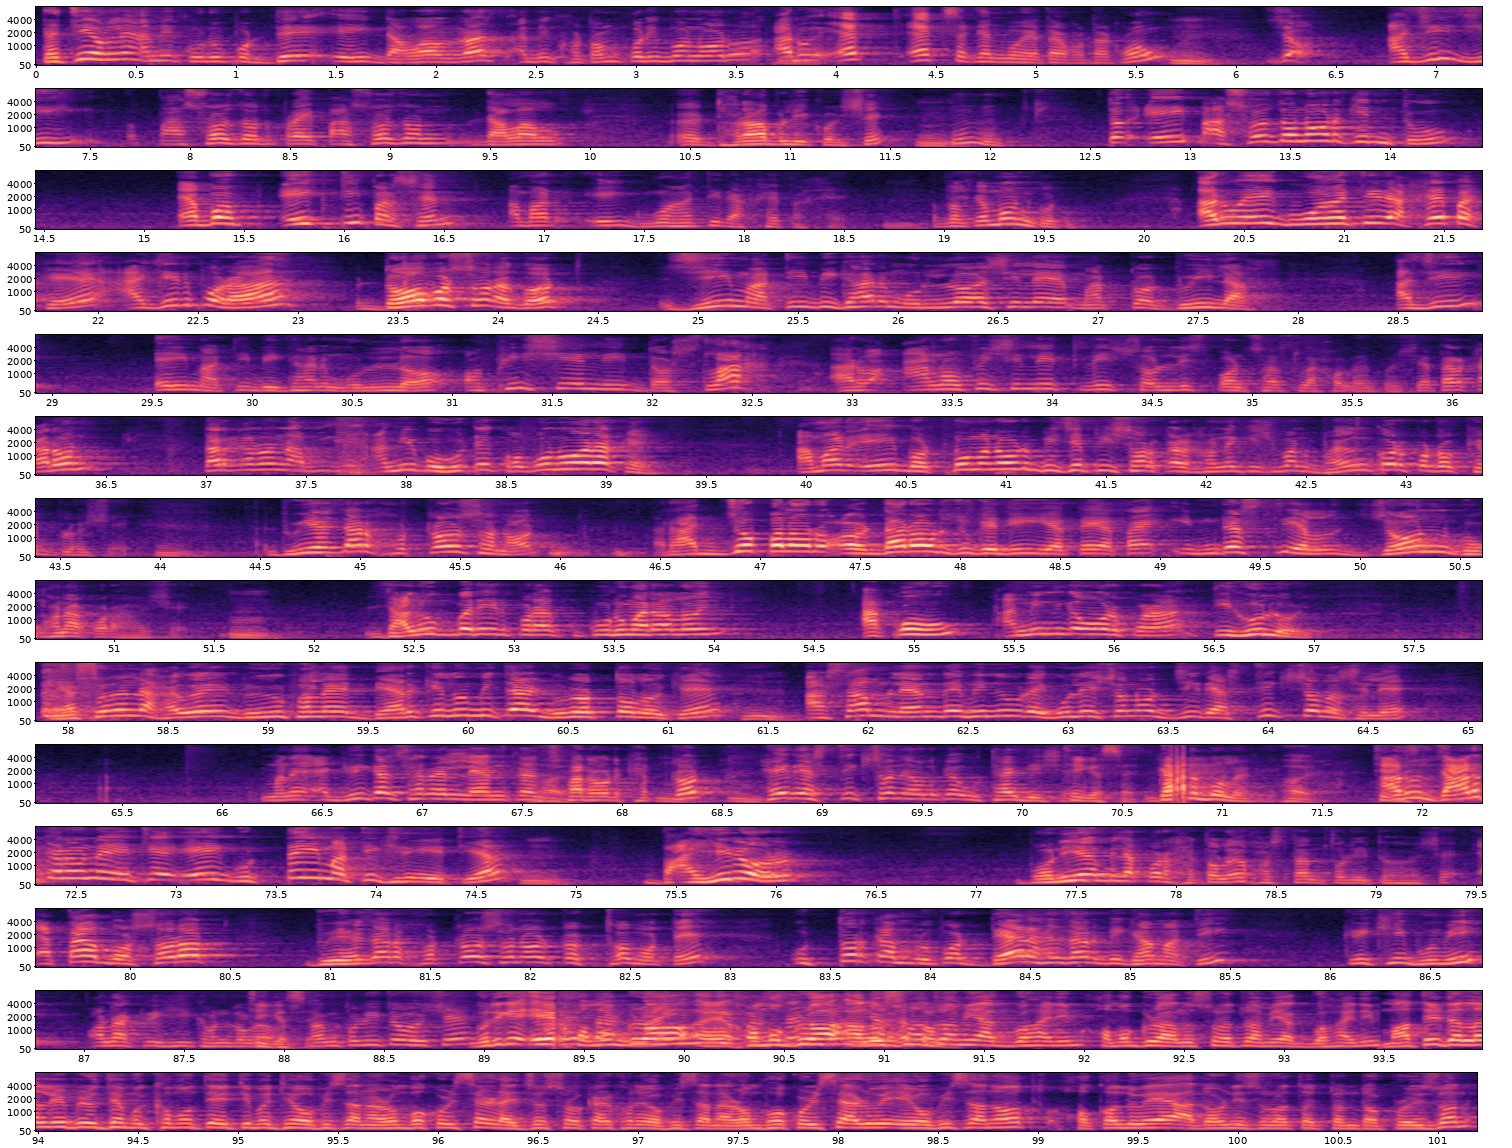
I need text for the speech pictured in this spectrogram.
তেতিয়াহ'লে আমি কোনোপধ্যে এই দালাল ৰাজ আমি খতম কৰিব নোৱাৰোঁ। আৰু এক এক ছেকেণ্ড মই এটা কথা কওঁ যে আজি যি পাঁচশজন প্ৰায় পাঁচশজন দালাল ধৰা বুলি কৈছে তো এই পাঁচশজনৰ কিন্তু এবভ এইট্টি পাৰ্চেণ্ট আমাৰ এই গুৱাহাটীৰ আশে পাশে আপোনালোকে মন কৰিব। আৰু এই গুৱাহাটীৰ আশে পাশে আজিৰ পৰা দহ বছৰ আগত যি মাটি বিঘাৰ মূল্য আছিলে মাত্ৰ দুই লাখ আজি এই মাটি বিঘাৰ মূল্য অফিচিয়েলি দহ লাখ আৰু আনঅফিচিয়েলি ত্ৰিছ চল্লিছ পঞ্চাছ লাখলৈ গৈছে। তাৰ কাৰণ তাৰ কাৰণ আমি আমি বহুতে ক'ব নোৱাৰাকৈ আমাৰ এই বৰ্তমানৰ বিজেপি চৰকাৰখনে কিছুমান ভয়ংকৰ পদক্ষেপ লৈছে। দুহেজাৰ সোতৰ চনত ৰাজ্যপালৰ অৰ্ডাৰৰ যোগেদি ইয়াতে এটা ইণ্ডাষ্ট্ৰিয়েল জ'ন ঘোষণা কৰা হৈছে। জালুকবাৰীৰ পৰা কুকুৰমাৰালৈ আকৌ আমিনগাঁৱৰ পৰা টিহুলৈ নেশ্যনেল হাইৱেৰ দুয়োফালে ডেৰ কিলোমিটাৰ দূৰত্বলৈকে আছাম লেণ্ড ৰেভিনিউ ৰেগুলেশ্যনৰ যি ৰেষ্ট্ৰিকশ্যন আছিলে মানে এগ্ৰিকালচাৰেল লেণ্ড ট্ৰেন্সফাৰৰ ক্ষেত্ৰত সেই ৰেষ্ট্ৰিকশ্যন এওঁলোকে উঠাই দিছে। ঠিক আছে। হয়, ঠিক আৰু যাৰ কাৰণে এতিয়া এই গোটেই মাটিখিনি এতিয়া বাহিৰৰ বনিয়াবিলাকৰ হাতলৈ হস্তান্তৰিত হৈছে। এটা বছৰত দুহেজাৰ সোতৰ চনৰ তথ্য মতে উত্তৰ কামৰূপত ডেৰ হাজাৰ বিঘা মাটি কৃষিভূমি অনাকৃষি খণ্ডলৈ আছে। হস্তান্তৰিত হৈছে গতিকে এই সমগ্ৰ 90% এ, সমগ্ৰ আলোচনাটো। আমি আগবঢ়াই নিম সমগ্ৰ আলোচনাটো আমি আগবঢ়াই নিম মাটিৰ দালালিৰ বিৰুদ্ধে মুখ্যমন্ত্ৰীয়ে ইতিমধ্যে অভিযান আৰম্ভ কৰিছে ৰাজ্য চৰকাৰখনে অভিযান আৰম্ভ কৰিছে আৰু এই অভিযানত সকলোৱে আদৰণি জনোৱাটো অত্যন্ত প্ৰয়োজন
